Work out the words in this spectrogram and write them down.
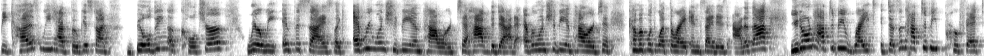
because we have focused on building a culture where we emphasize like everyone should be empowered to have the data, everyone should be empowered to come up with what the right insight is out of that. You don't have to be right, it doesn't have to be perfect.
